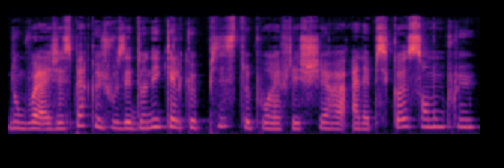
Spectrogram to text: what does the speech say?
Donc voilà, j'espère que je vous ai donné quelques pistes pour réfléchir à la psychose sans non plus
